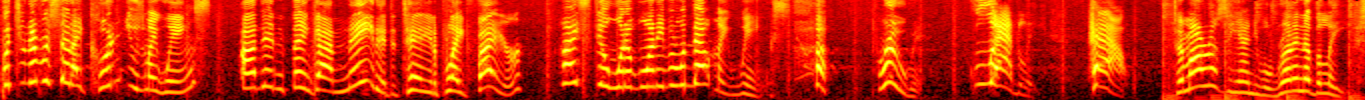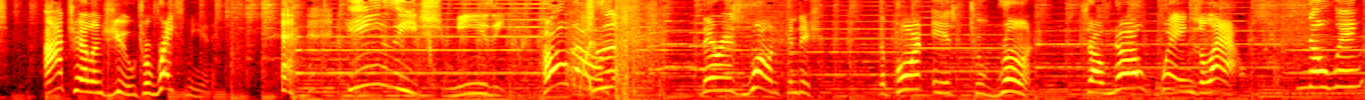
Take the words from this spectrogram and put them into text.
But you never said I couldn't use my wings. I didn't think I needed to tell you to play fair. I still would have won even without my wings. Ha, prove it. Gladly. How? Tomorrow's the annual running of the leaves. I challenge you to race me in it. Easy schmeezy. Hold on. there is one condition. The point is to run. So no wings allowed. No wings?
